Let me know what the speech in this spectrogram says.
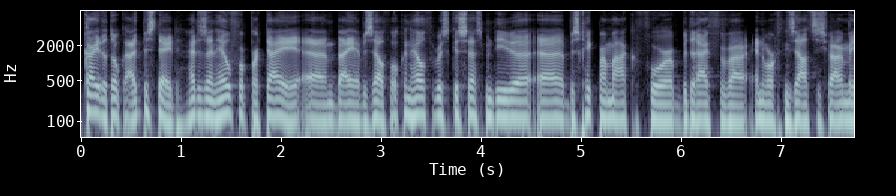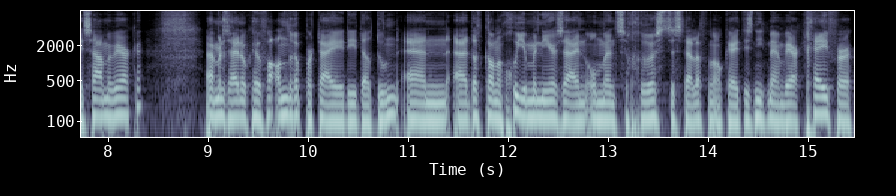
kan je dat ook uitbesteden. Er zijn heel veel partijen. Uh, wij hebben zelf ook een health risk assessment die we uh, beschikbaar maken voor bedrijven waar, en organisaties waar we mee samenwerken. maar er zijn ook heel veel andere partijen die dat doen. En dat kan een goede manier zijn om mensen gerust te stellen van oké, het is niet mijn werkgever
